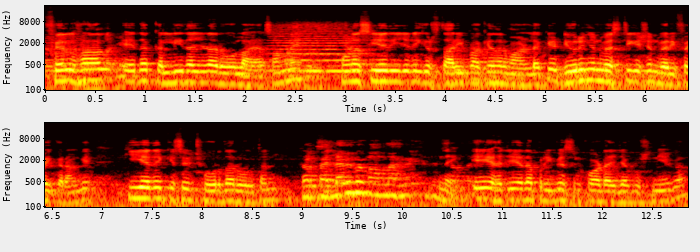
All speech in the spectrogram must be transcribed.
ਫਿਲਹਾਲ ਇਹਦਾ ਕੱਲੀ ਦਾ ਜਿਹੜਾ ਰੋਲ ਆਇਆ ਸਾਹਮਣੇ ਹੁਣ ਅਸੀਂ ਇਹਦੀ ਜਿਹੜੀ ਗ੍ਰਿਫਤਾਰੀ ਪਾ ਕੇ ਰਿਮਾਂਡ ਲੈ ਕੇ ਡਿਊਰਿੰਗ ਇਨਵੈਸਟੀਗੇਸ਼ਨ ਵੈਰੀਫਾਈ ਕਰਾਂਗੇ ਕੀ ਇਹਦੇ ਕਿਸੇ ਹੋਰ ਦਾ ਰੋਲ ਤਾਂ ਨਹੀਂ। ਸਰ ਪਹਿਲਾਂ ਵੀ ਕੋਈ ਮਾਮਲਾ ਹੈਗਾ ਜੀ? ਨਹੀਂ ਇਹ ਹਜੇ ਇਹਦਾ ਪ੍ਰੀਵੀਅਸ ਰਿਕਾਰਡ ਹੈ ਜਾਂ ਕੁਝ ਨਹੀਂ ਹੈਗਾ।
